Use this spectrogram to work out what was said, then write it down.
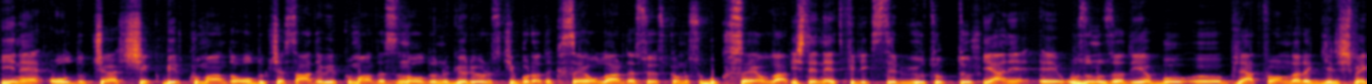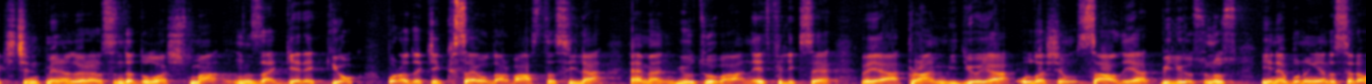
yine oldukça şık bir kumanda, oldukça sade bir kumandasının olduğunu görüyoruz ki burada kısa yollar da söz konusu. Bu kısa yollar işte Netflix'tir, YouTube'dur. Yani e, uzun uzadıya bu e, platformlara girişmek için menüler arasında dolaşmanıza gerek yok. Buradaki kısa yollar vasıtasıyla hemen YouTube'a, Netflix'e veya Prime Video'ya ulaşım sağlayabiliyorsunuz. Yine bunun yanı sıra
